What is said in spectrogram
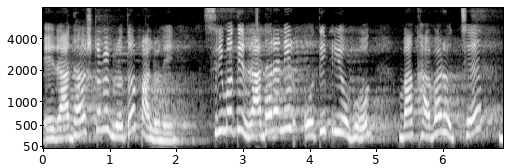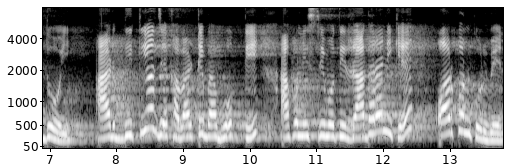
এই রাধা অষ্টমী ব্রত পালনে শ্রীমতী রাধারানীর অতি প্রিয় ভোগ বা খাবার হচ্ছে দই। আর দ্বিতীয় যে খাবারটি বা ভোগটি আপনি শ্রীমতী রাধারানীকে অর্পণ করবেন,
